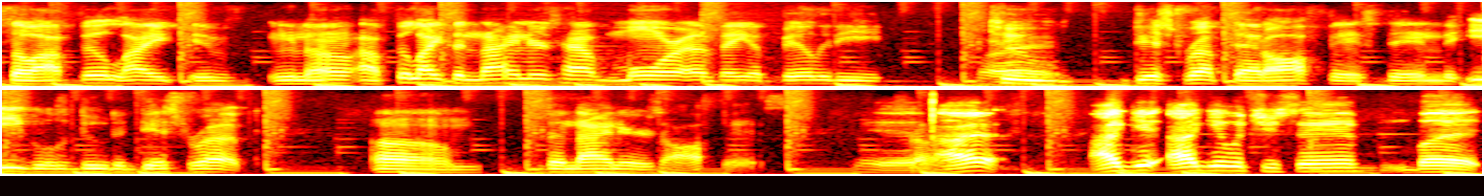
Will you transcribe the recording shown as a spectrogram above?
So I feel like if you know, I feel like the Niners have more of a ability to disrupt that offense than the Eagles do to disrupt um, the Niners offense. Yeah, So- I I get I get what you're saying, but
